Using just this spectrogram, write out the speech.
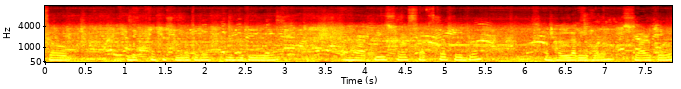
সো দেখতে থাকার সঙ্গে থাকো পুরো ভিডিওগুলো হ্যাঁ প্লিজ সবাই সাবস্ক্রাইব করে দিও ভালো লাগলে পরে শেয়ার করো।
